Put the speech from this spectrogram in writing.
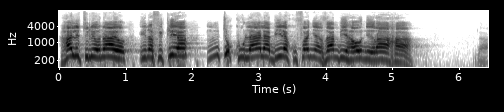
Hali tulio nayo inafikia mtu kulala bila kufanya dhambi haoni raha. La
